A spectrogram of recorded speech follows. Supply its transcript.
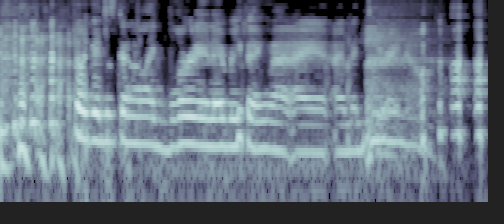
I feel like I just kind of like blurted everything that I I'm into right now.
